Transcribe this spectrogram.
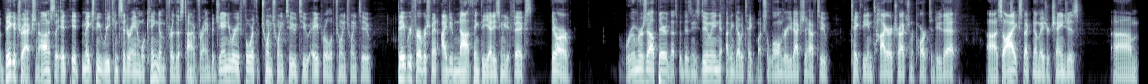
a big attraction. Honestly, it it makes me reconsider Animal Kingdom for this time frame. But January 4th of 2022 to April of 2022 big refurbishment. I do not think the Yeti's going to get fixed. There are rumors out there that's what Disney's doing. I think that would take much longer. You'd actually have to take the entire attraction apart to do that. Uh, so I expect no major changes. Um,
